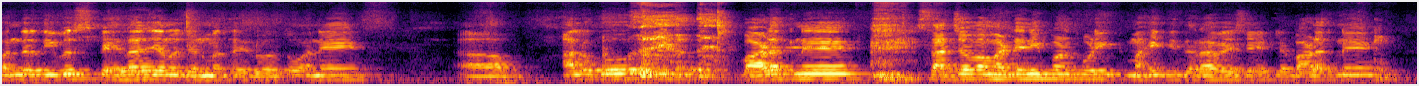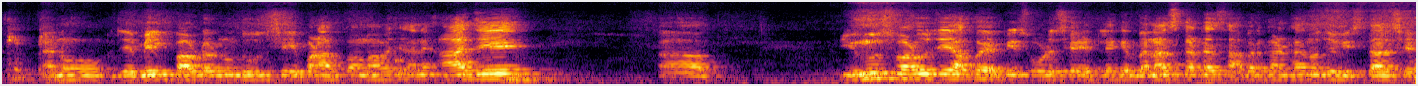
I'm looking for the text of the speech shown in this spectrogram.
પંદર દિવસ પહેલાં જ એનો જન્મ થયેલો હતો અને આ લોકો બાળકને સાચવવા માટેની પણ થોડીક માહિતી ધરાવે છે એટલે બાળકને એનું જે મિલ્ક પાવડરનું દૂધ છે એ પણ આપવામાં આવે છે. અને આ જે યુનુસવાળું જે આખો એપિસોડ છે, એટલે કે બનાસકાંઠા, સાબરકાંઠાનો જે વિસ્તાર છે,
